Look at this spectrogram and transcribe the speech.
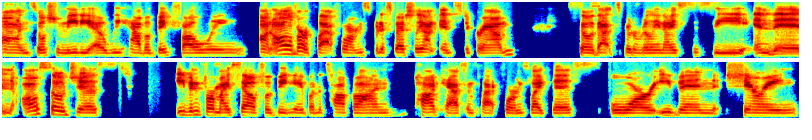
on social media. We have a big following on all of our platforms, but especially on Instagram. So that's been really nice to see. And then also just even for myself of being able to talk on podcasts and platforms like this or even sharing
